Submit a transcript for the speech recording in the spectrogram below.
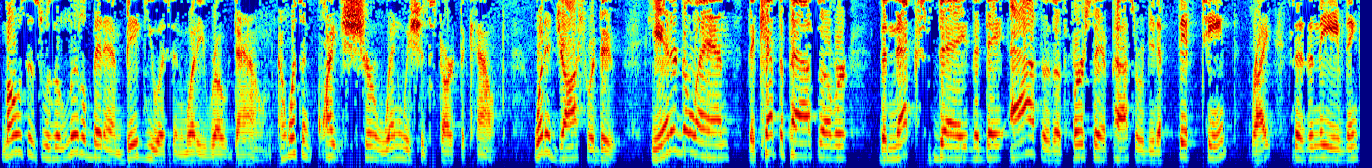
Moses was a little bit ambiguous in what he wrote down. I wasn't quite sure when we should start to count. What did Joshua do? He entered the land, they kept the Passover. The next day, the day after, the first day of Passover would be the 15th, right? It says in the evening.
